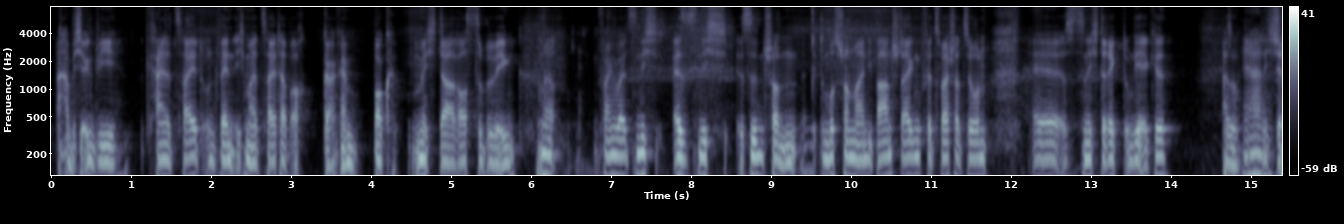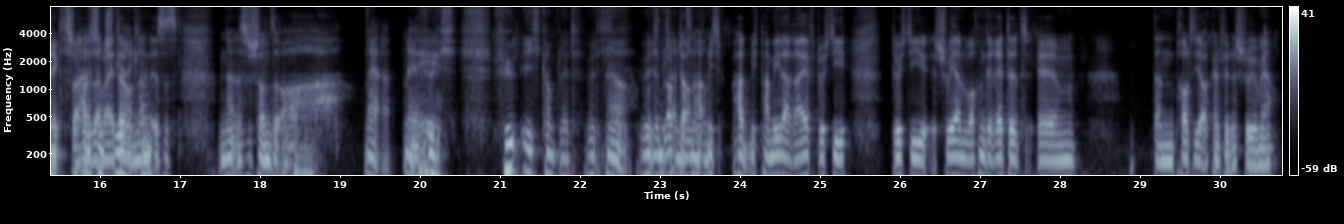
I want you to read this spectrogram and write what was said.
habe ich irgendwie keine Zeit und wenn ich mal Zeit habe, auch gar keinen Bock, mich da rauszubewegen. Ja. Vor allem, weil es nicht, es ist nicht, es sind schon, du musst schon mal in die Bahn steigen für zwei Stationen. Äh, es ist nicht direkt um die Ecke. Also Ja, nicht direkt zwei alles Häuser weiter und dann ne? ist es, und dann ist es schon so, oh. Naja, nee, Nee. fühle ich, fühl ich komplett. Würde ich, Ja, würde und ich im Lockdown hat mich, hat mich Pamela Reif durch die, durch die schweren Wochen gerettet. Ähm, dann brauchte ich auch kein Fitnessstudio mehr.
